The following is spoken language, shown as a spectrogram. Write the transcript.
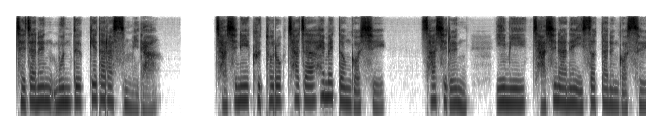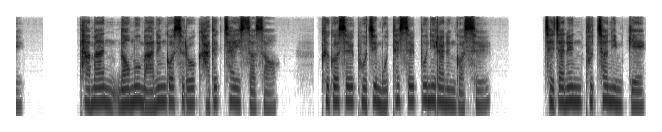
제자는 문득 깨달았습니다. 자신이 그토록 찾아 헤맸던 것이 사실은 이미 자신 안에 있었다는 것을 다만 너무 많은 것으로 가득 차 있어서 그것을 보지 못했을 뿐이라는 것을 제자는 부처님께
